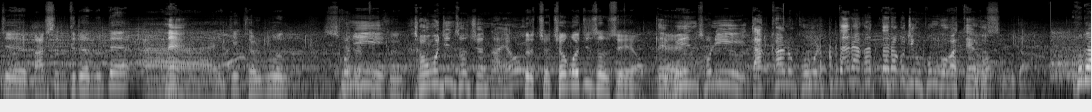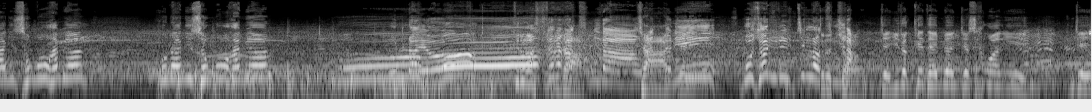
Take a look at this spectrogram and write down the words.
이제 말씀드렸는데 아, 네. 이게 결국은 손이 페널티킥. 정호진 선수였나요? 그렇죠. 정어진 선수예요. 네, 예. 왼손이 낙하는 공을 따라갔다라고 지금 본 것 같아요. 그렇습니다. 호난이 성공하면 호난이 성공하면 어, 몰라요. 어, 들어갔습니다. 들어갔습니다. 자, 완전히 모서리를 찔렀습니다. 그렇죠. 이제 이렇게 되면 이제 상황이 이제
